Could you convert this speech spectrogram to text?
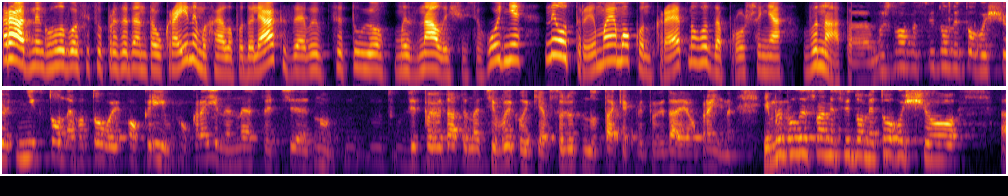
Радник голови офісу президента України Михайло Подоляк заявив: цитую: Ми знали, що сьогодні не отримаємо конкретного запрошення в НАТО. Е, Ми ж з вами свідомі того, що ніхто не готовий, окрім України, нести ці, ну відповідати на ці виклики абсолютно так, як відповідає Україна. І ми були з вами свідомі того, що е,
